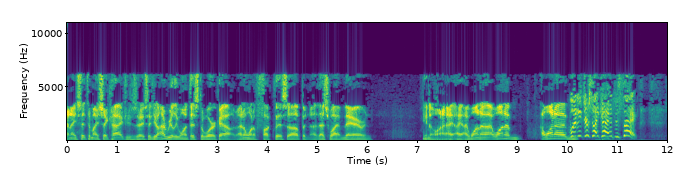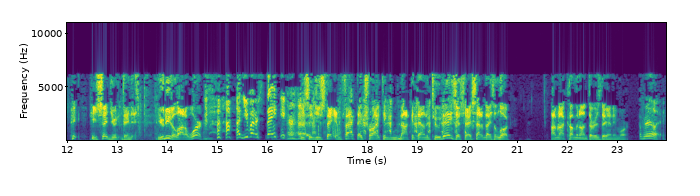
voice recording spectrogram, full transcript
and I said to my psychiatrist, I said, you know, I really want this to work out. I don't want to fuck this up, and uh, that's why I'm there. And you know, I, I, I want to, I want to, I want to. What did your psychiatrist say? He, he said you, you need a lot of work. you better stay here. He said, you stay. In fact, I tried to knock it down to two days yesterday. I sat him down. I said, look, I'm not coming on Thursday anymore. Really?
